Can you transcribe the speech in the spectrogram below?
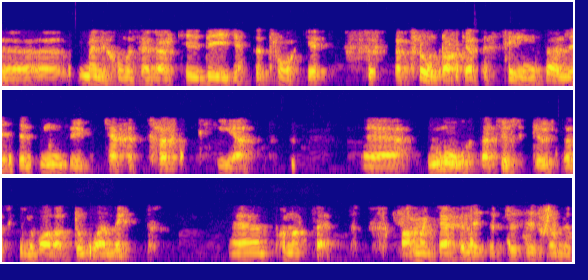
eh, människor med celiaki. Det är jättetråkigt. Jag tror dock att det finns en liten inbyggd kanske trötthet eh, mot att just gluten skulle vara dåligt eh, på något sätt. Ja, man kanske lite precis som du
